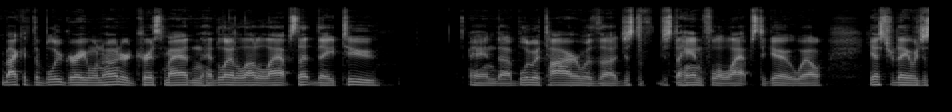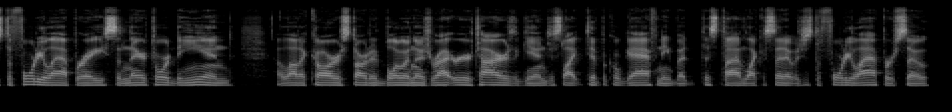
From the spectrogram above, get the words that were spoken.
back at the Blue Gray 100, Chris Madden had led a lot of laps that day too and uh, blew a tire with uh, just a, just a handful of laps to go. Well, yesterday was just a 40 lap race, and there toward the end, a lot of cars started blowing those right rear tires again, just like typical Gaffney. But this time, like I said, it was just a 40 lap or so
